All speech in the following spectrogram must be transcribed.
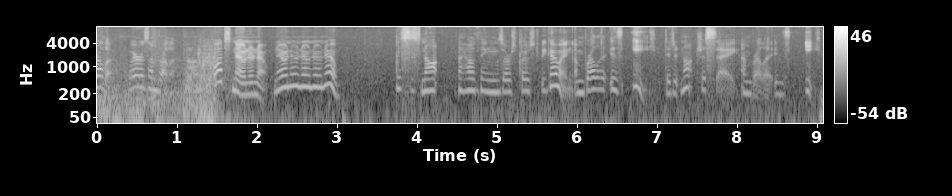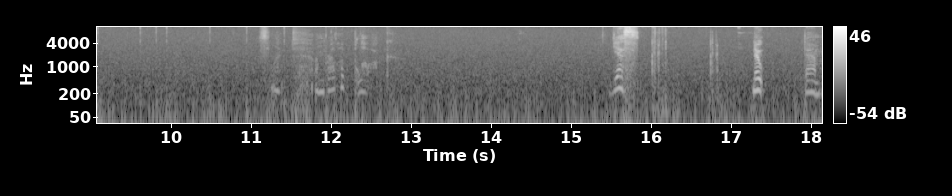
Umbrella. Where is umbrella? What? No, no, no. No, no, no, no, no. This is not how things are supposed to be going. Umbrella is E. Did it not just say umbrella is E? Select umbrella block. Yes! Nope. Damn.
